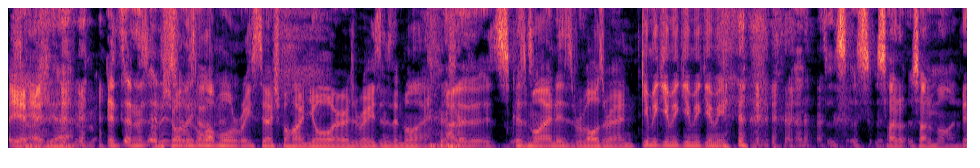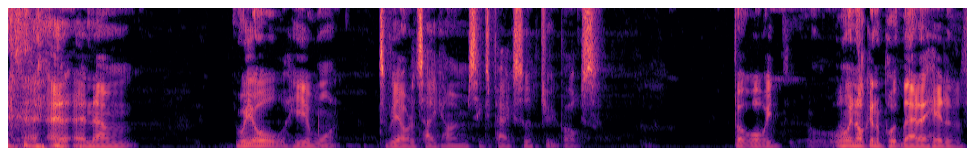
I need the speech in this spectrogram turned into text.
Yeah, Yeah. It's, and it's, I'm it's sure really there's a lot more research behind your reasons than mine. No, no, Because mine is revolves around gimme, gimme, gimme, gimme. It's- it's- so, do- so do mine. and, and um, we all here want to be able to take home six packs of jukebox. But what we we're not going to put that ahead of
